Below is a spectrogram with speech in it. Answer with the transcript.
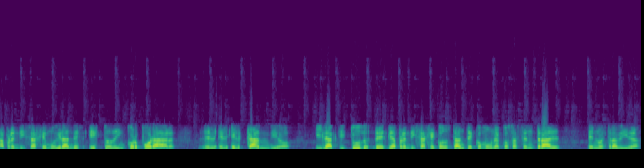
aprendizaje muy grande es esto de incorporar el, cambio y la actitud de, aprendizaje constante como una cosa central en nuestra vida.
